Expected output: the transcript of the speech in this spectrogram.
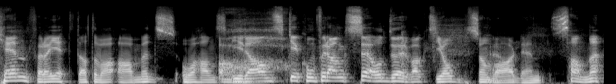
Ken for å ha gjettet at det var Ahmeds og hans iranske konferanse og dørvaktsjobb som var den sanne.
